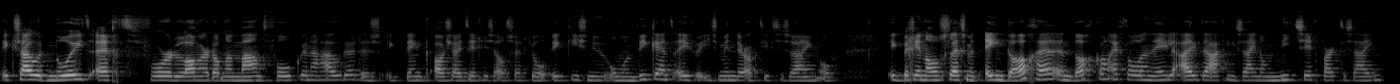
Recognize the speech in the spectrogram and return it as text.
ik zou het nooit echt voor langer dan een maand vol kunnen houden. Dus ik denk als jij tegen jezelf zegt, joh, ik kies nu om een weekend even iets minder actief te zijn. Of ik begin al slechts met één dag. Hè. Een dag kan echt al een hele uitdaging zijn om niet zichtbaar te zijn.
